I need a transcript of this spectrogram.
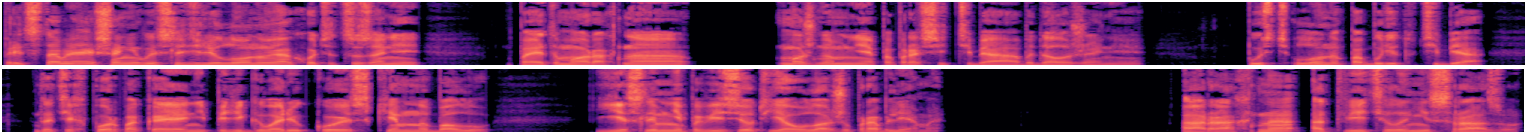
Представляешь, они выследили Лону и охотятся за ней — Поэтому, Арахна, можно мне попросить тебя об одолжении? Пусть Лона побудет у тебя, до тех пор, пока я не переговорю кое с кем на балу. Если мне повезет, я улажу проблемы». Арахна ответила не сразу.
